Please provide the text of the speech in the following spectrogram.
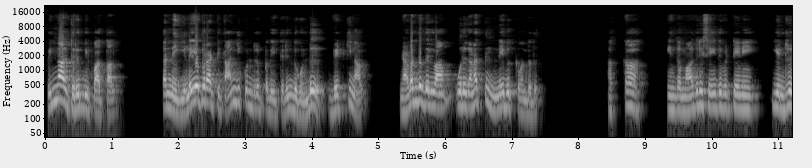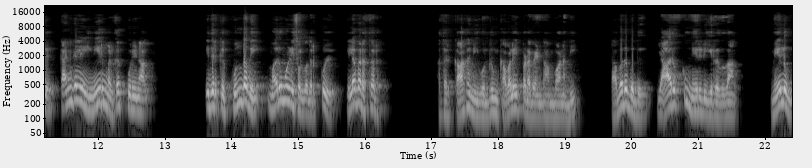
பின்னால் திரும்பி பார்த்தாள். தன்னை இளைய பிராட்டி தாங்கிக் கொண்டிருப்பதை தெரிந்து கொண்டு வெட்கினாள். நடந்ததெல்லாம் ஒரு கணத்தில் நினைவுக்கு வந்தது. அக்கா இந்த மாதிரி செய்து விட்டேனே என்று கண்களில் நீர்மல்க கூறினாள். இதற்கு குந்தவை மறுமொழி சொல்வதற்குள் இளவரசர் அதற்காக நீ ஒன்றும் கவலைப்பட வேண்டாம் வானதி. தவறுவது யாருக்கும் நேரிடுகிறதுதான். மேலும்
